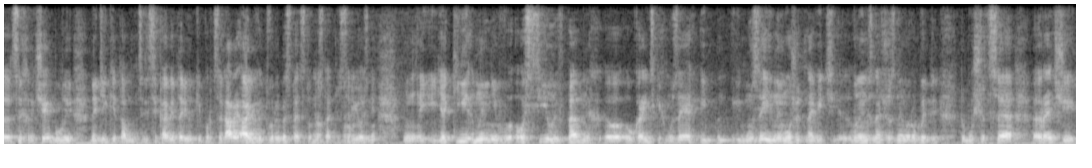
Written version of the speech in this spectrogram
е, цих речей були не тільки там ці цікаві тарілки портсигари, а й витвори мистецтва достатньо серйозні, які нині в осі розділи в певних е, українських музеях, і, і музеї не можуть навіть вони не знають, що з ними робити, тому що це речі,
